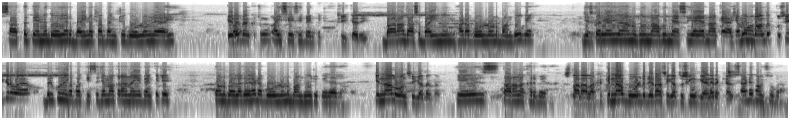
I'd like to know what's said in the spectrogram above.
7/3/2022 ਨੂੰ ਆਪਾਂ ਬੈਂਕ ਚੋਂ ਗੋਲਡ ਲੋਨ ਲਿਆ ਸੀ। ਕਿਹੜੇ ਬੈਂਕ ਚੋਂ? ਆਈਸੀਆਈਸੀ ਬੈਂਕ ਚੋਂ। ਠੀਕ ਹੈ ਜੀ। 12/10/22 ਨੂੰ ਸਾਡਾ ਗੋਲਡ ਲੋਨ ਬੰਦ ਹੋ ਗਿਆ। ਜਿਸ ਕਰਕੇ ਸਾਨੂੰ ਕੋਈ ਨਾ ਕੋਈ ਮੈਸੇਜ ਆਇਆ ਨਾ ਕੈਸ਼ ਇਹ ਬੰਦ ਤੁਸੀਂ ਕਰਵਾਇਆ? ਬਿਲਕੁਲ ਨਹੀਂ ਆਪਾਂ ਕਿਸ਼ਤ ਜਮ੍ਹਾਂ ਕਰਾਣਾ ਇਹ ਬੈਂਕ 'ਚ। ਤੁਹਾਨੂੰ ਪਤਾ ਲੱਗਾ ਸਾਡਾ ਗੋਲਡ ਲੋਨ ਬੰਦ ਹੋ ਚੁੱਕਿਆ ਹੈਗਾ। ਕਿੰਨਾ ਲੋਨ ਸੀਗਾ ਤੁਹਾਡਾ? ਇਹ 17 ਲੱਖ ਰੁਪਏ ਦਾ। 17 ਲੱਖ। ਕਿੰਨਾ 골ਡ ਜਿਹੜਾ ਸੀਗਾ ਤੁਸੀਂ ਗਹਿਣੇ ਰੱਖਿਆ ਸੀ? 550 ਗ੍ਰਾਮ।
